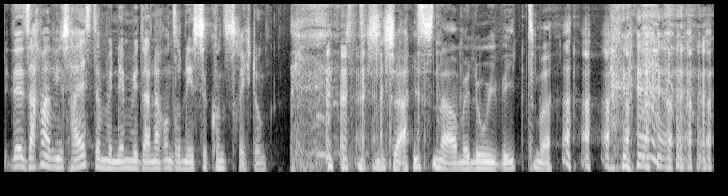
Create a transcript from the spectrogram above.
Äh, sag mal, wie es heißt, dann benennen wir danach unsere nächste Kunstrichtung. das ist ein Scheißname, Louis Wittmer.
